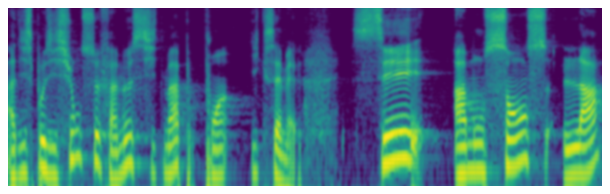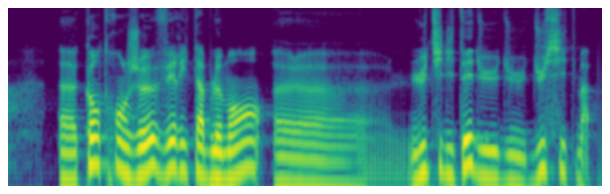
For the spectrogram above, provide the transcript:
à disposition ce fameux sitemap.xml. C'est, à mon sens, là euh, qu'entre en jeu véritablement euh, l'utilité du, du, sitemap.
